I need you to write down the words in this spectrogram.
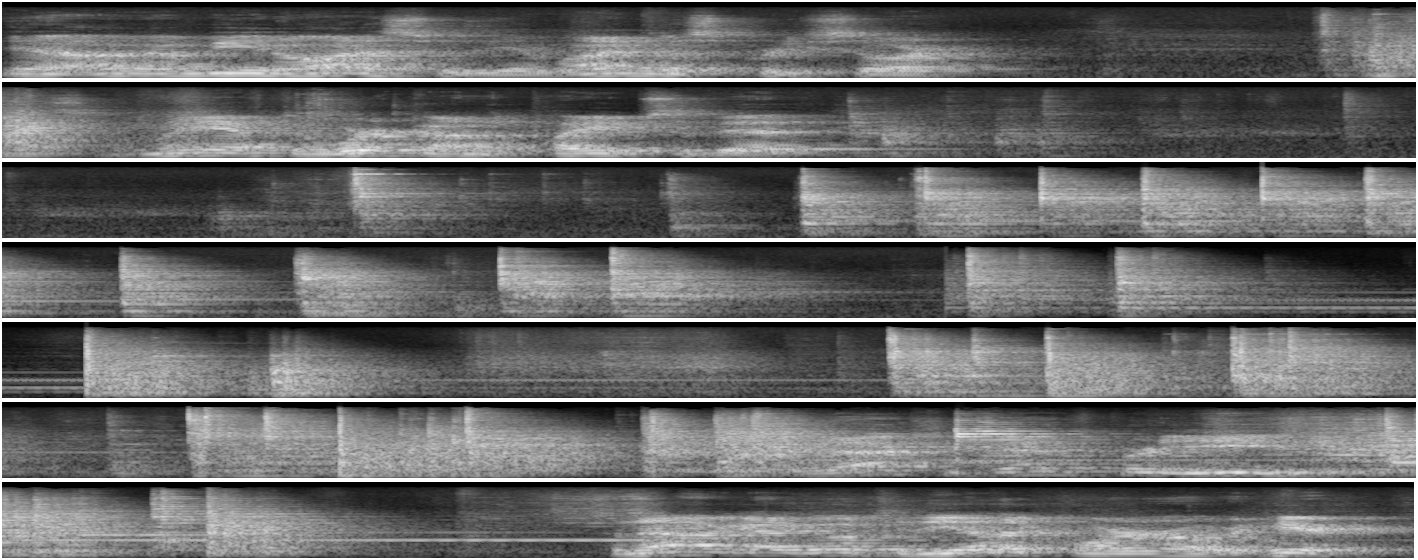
I'm being honest with you, mine was pretty sore. So I may have to work on the pipes a bit. Corner over here.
